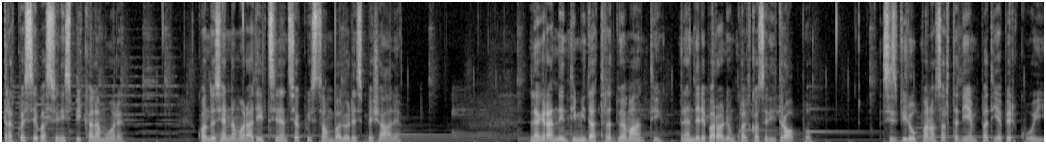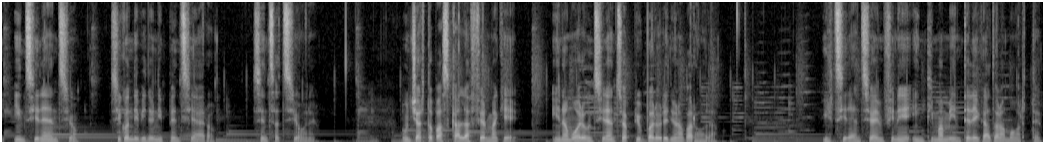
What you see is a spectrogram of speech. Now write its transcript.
Tra queste passioni spicca l'amore. Quando si è innamorati il silenzio acquista un valore speciale. La grande intimità tra due amanti rende le parole un qualcosa di troppo. Si sviluppa una sorta di empatia per cui, in silenzio, si condivide ogni pensiero, sensazione. Un certo Pascal afferma che in amore un silenzio ha più valore di una parola. Il silenzio è infine intimamente legato alla morte.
